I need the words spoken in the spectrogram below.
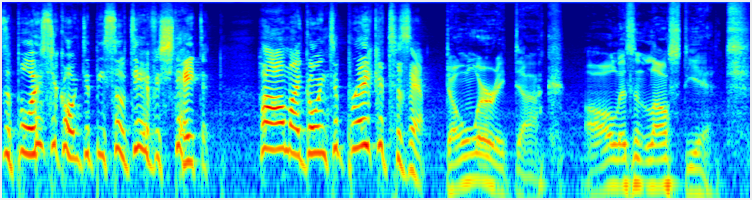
The boys are going to be so devastated. How am I going to break it to them? Don't worry, Doc. All isn't lost yet.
